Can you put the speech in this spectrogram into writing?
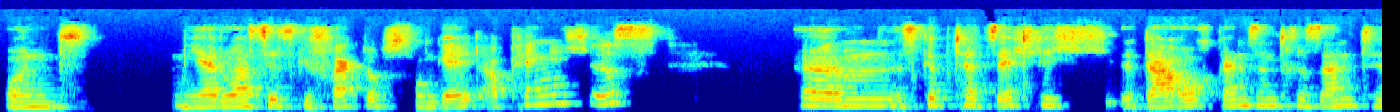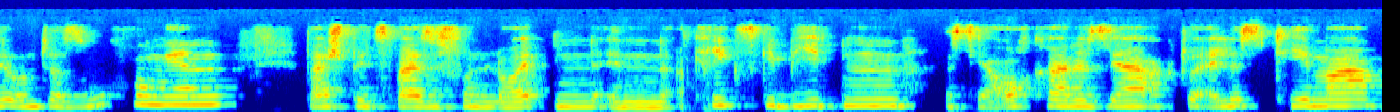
Und ja, du hast jetzt gefragt, ob es von Geld abhängig ist. Ähm, es gibt tatsächlich da auch ganz interessante Untersuchungen, beispielsweise von Leuten in Kriegsgebieten, ist ja auch gerade sehr aktuelles Thema,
